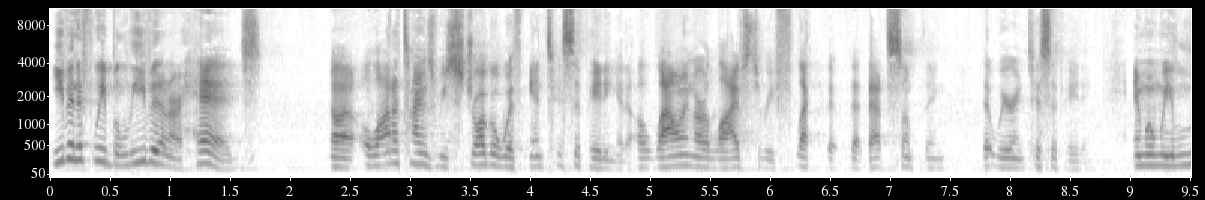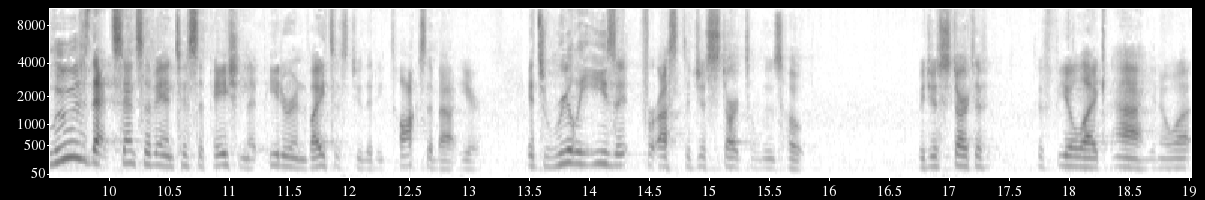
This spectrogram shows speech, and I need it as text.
Even if we believe it in our heads, uh, a lot of times we struggle with anticipating it, allowing our lives to reflect that, that that's something that we're anticipating. And when we lose that sense of anticipation that Peter invites us to, that he talks about here, it's really easy for us to just start to lose hope. We just start to, to feel like, ah, you know what?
